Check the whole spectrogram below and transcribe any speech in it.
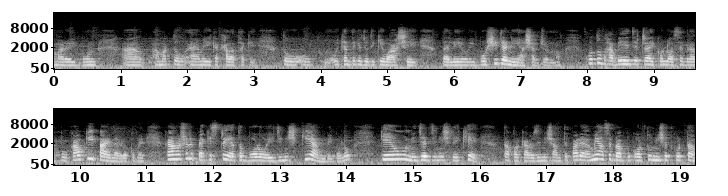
আমার ওই বোন আমার তো আমেরিকা খালা থাকে, তো ওইখান থেকে যদি কেউ আসে, তাহলে ওই বড়শিটা নিয়ে আসার জন্য। কতভাবে যে ট্রাই করল আসে আব্বু কাউকেই পায় না এরকমের। কারণ আসলে প্যাকেজটাই এত বড়, এই জিনিস কে আনবে বলো? কেউ নিজের জিনিস রেখে তারপর কারও জিনিস আনতে পারে। আমি আসিফ রাব্বু কত নিষেধ করতাম।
